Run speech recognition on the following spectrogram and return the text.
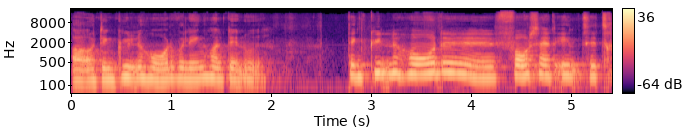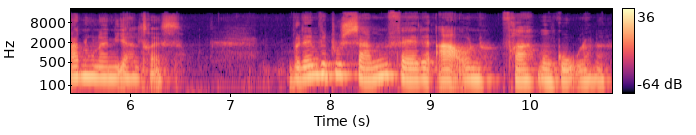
Og den gyldne hårde, hvor længe holdt den ud? Den gyldne hårde øh, fortsat ind til 1359. Hvordan vil du sammenfatte arven fra mongolerne?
